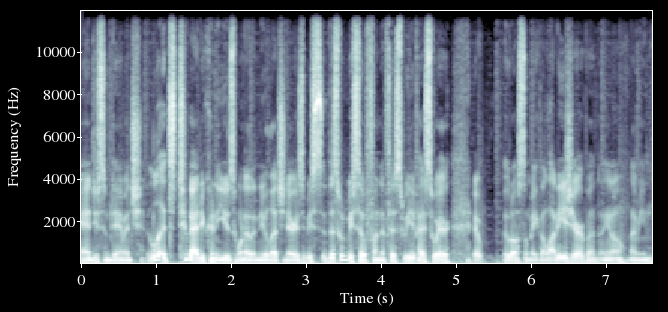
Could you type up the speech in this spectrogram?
and do some damage. It's too bad you couldn't use one of the new legendaries. Be, this would be so fun to Fist Weave, I swear. It, it would also make it a lot easier, but, you know, I mean,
